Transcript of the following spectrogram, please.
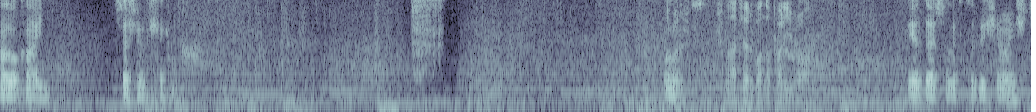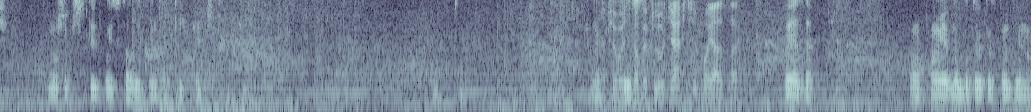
Halo Kain. Przesiądź się. Dobra, Dobra. już ma na czerwono paliwo. Ja też, ale chcę wysiąść. Może przy tych wojskowych będą jakieś beczki. Przy wojskowych ludziach czy pojazdach? Pojazda. O, mam jedną butelkę z benzyną.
